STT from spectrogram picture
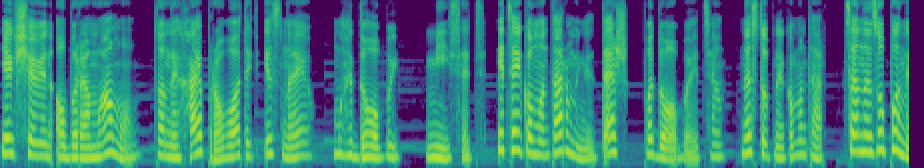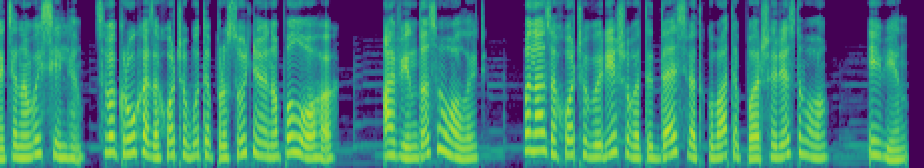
Якщо він обере маму, то нехай проводить із нею медовий місяць. І цей коментар мені теж подобається. Наступний коментар: це не зупиниться на весіллі. Свекруха захоче бути присутньою на пологах, а він дозволить. Вона захоче вирішувати, де святкувати перше різдво, і він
